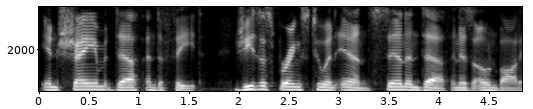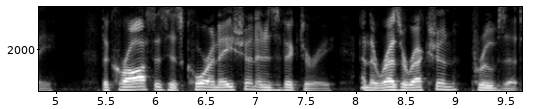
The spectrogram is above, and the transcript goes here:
In shame, death, and defeat, Jesus brings to an end sin and death in his own body. The cross is his coronation and his victory, and the resurrection proves it.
